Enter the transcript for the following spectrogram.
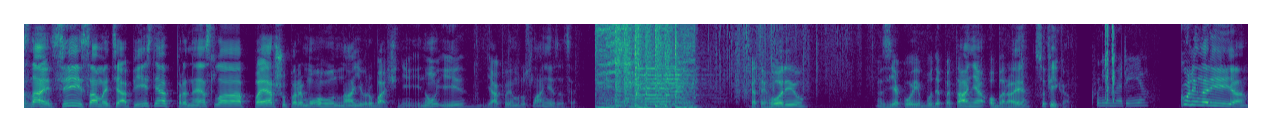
знають всі, і саме ця пісня принесла першу перемогу на Євробаченні. І, ну і дякуємо Руслані за це. Категорію, з якої буде питання, обирає Софійка. Кулінарія. Кулінарія.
